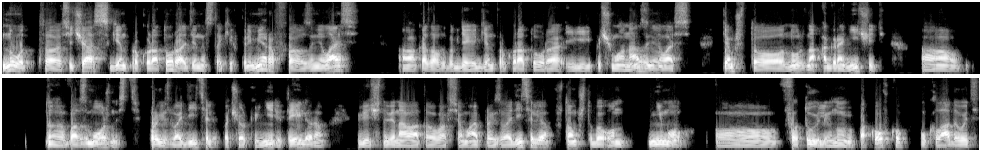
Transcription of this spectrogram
Ну вот а, сейчас Генпрокуратура, один из таких примеров, а, занялась казалось бы, где генпрокуратура и почему она занялась тем, что нужно ограничить а, возможность производителя, подчеркиваю, не ритейлера, вечно виноватого во всем, а производителя в том, чтобы он не мог в ту или иную упаковку укладывать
